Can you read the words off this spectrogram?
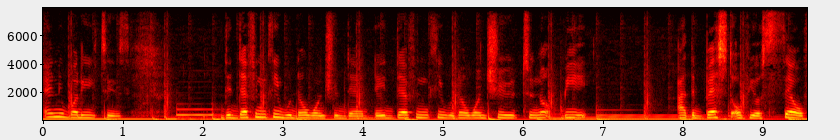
anybody it is, they definitely would not want you dead. They definitely would not want you to not be at the best of yourself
